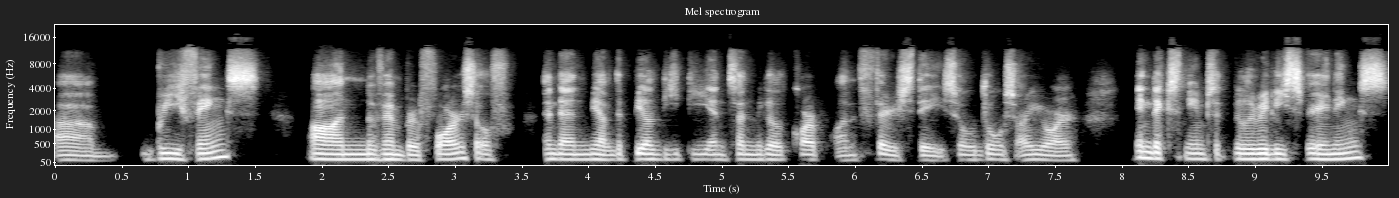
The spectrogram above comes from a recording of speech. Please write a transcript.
uh, briefings on November 4. So, and then we have the PLDT and San Miguel Corp on Thursday. So, those are your index names that will release earnings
